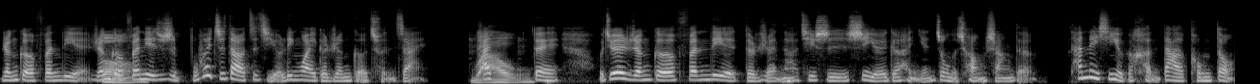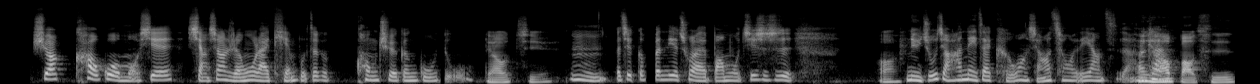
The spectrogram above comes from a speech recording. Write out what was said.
人格分裂，人格嗯分裂就是不会知道自己有另外一个人格存在。哇哦，对我觉得人格分裂的人啊，其实是有一个很严重的创伤的，他内心有个很大的空洞，需要靠过某些想象人物来填补这个空缺跟孤独。了解。嗯，而且跟分裂出来的保姆其实是哦，女主角她内在渴望想要成为的样子啊。她，想要保持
